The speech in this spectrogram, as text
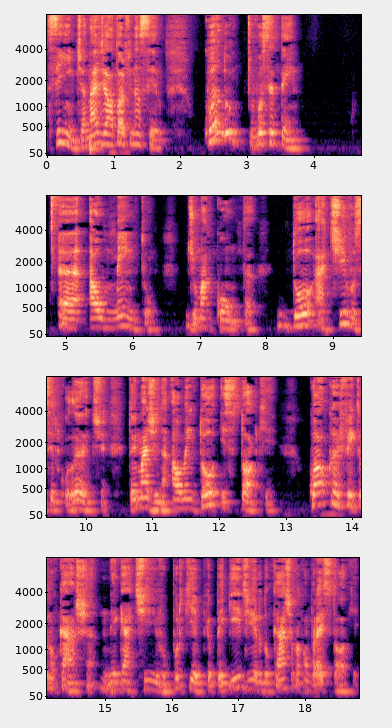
Seguinte, análise de relatório financeiro. Quando você tem uh, aumento de uma conta do ativo circulante, então imagina, aumentou estoque. Qual que é o efeito no caixa? Negativo. Por quê? Porque eu peguei dinheiro do caixa para comprar estoque.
